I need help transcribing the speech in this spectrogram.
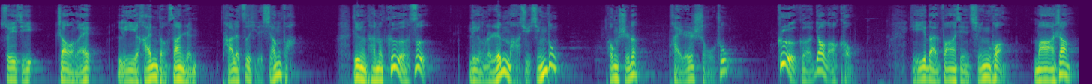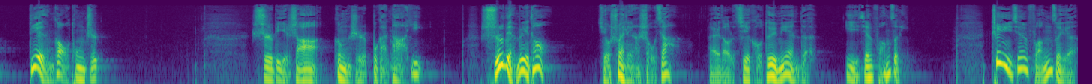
随即。召来李涵等三人，谈了自己的想法，令他们各自领了人马去行动，同时呢，派人守住各个要道口，一旦发现情况，马上电告通知。施必杀更是不敢大意，十点未到，就率领手下来到了街口对面的一间房子里。这间房子呀。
